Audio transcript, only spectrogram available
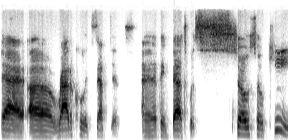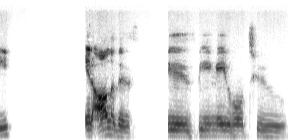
that uh, radical acceptance. And I think that's what's so, so key in all of this is being able to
